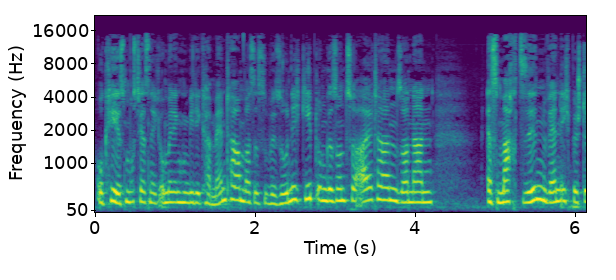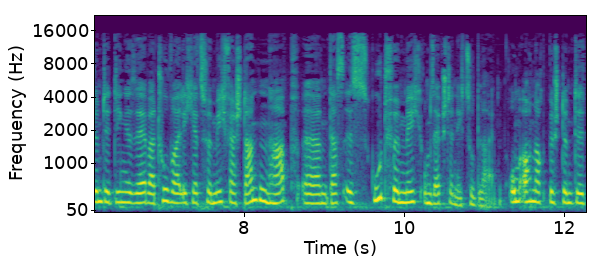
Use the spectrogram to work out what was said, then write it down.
okay, es muss jetzt nicht unbedingt ein Medikament haben, was es sowieso nicht gibt, um gesund zu altern, sondern es macht Sinn, wenn ich bestimmte Dinge selber tue, weil ich jetzt für mich verstanden habe, äh, das ist gut für mich, um selbstständig zu bleiben, um auch noch bestimmte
